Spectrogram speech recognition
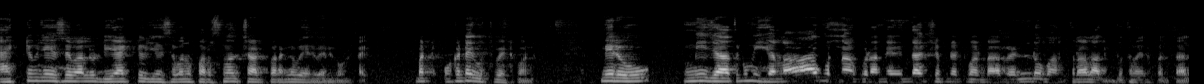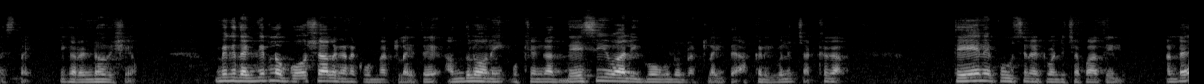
యాక్టివ్ చేసేవాళ్ళు డియాక్టివ్ చేసేవాళ్ళు పర్సనల్ చార్ట్ పరంగా వేరువేరుగా ఉంటాయి. బట్ ఒకటే గుర్తుపెట్టుకోండి. మీరు మీ జాతకం ఎలాగున్నా కూడా నేను ఇందాక చెప్పినటువంటి ఆ రెండు మంత్రాలు అద్భుతమైన ఫలితాలు ఇస్తాయి. ఇక రెండో విషయం. మీకు దగ్గరలో గోశాల కనుక ఉన్నట్లయితే అందులోని ముఖ్యంగా దేశీవాలి గోవులు ఉన్నట్లయితే అక్కడికి వెళ్ళి చక్కగా తేనె పూసినటువంటి చపాతీలు. అంటే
